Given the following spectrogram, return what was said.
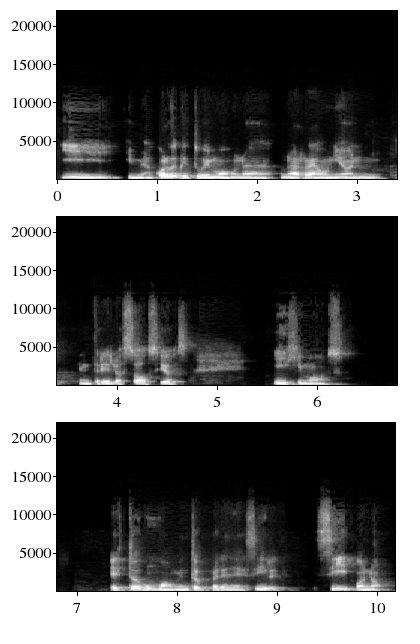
y, me acuerdo que tuvimos una, una, reunión entre los socios y dijimos, esto es un momento para decir sí o no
